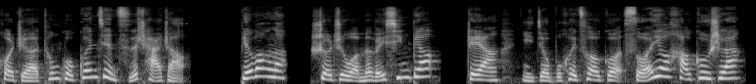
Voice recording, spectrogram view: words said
或者通过关键词查找。别忘了设置我们为星标，这样你就不会错过所有好故事啦。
